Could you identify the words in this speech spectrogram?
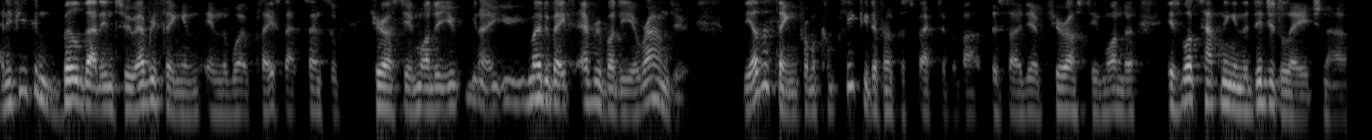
And if you can build that into everything in, in the workplace, that sense of curiosity and wonder, you you know you motivate everybody around you. The other thing, from a completely different perspective about this idea of curiosity and wonder, is what's happening in the digital age now.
